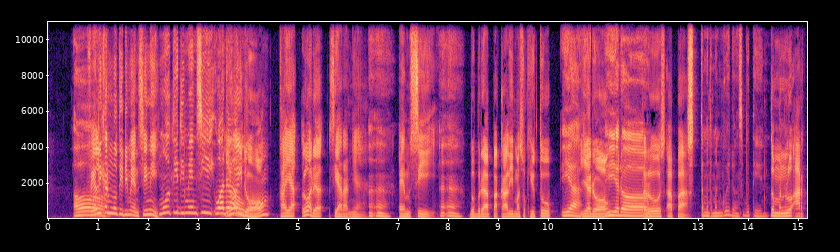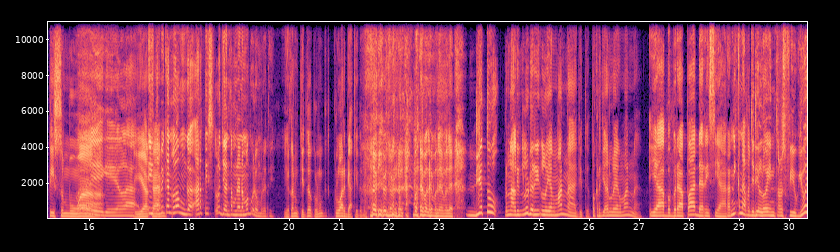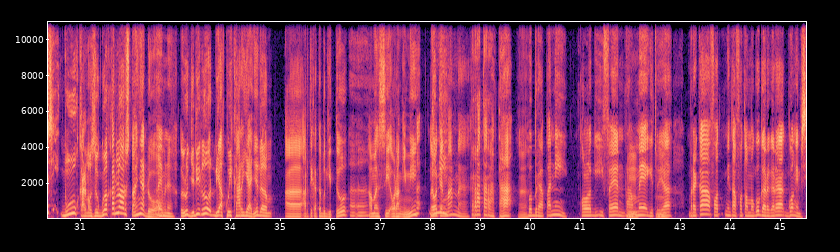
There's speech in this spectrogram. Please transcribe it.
oh Feli kan multidimensi nih. multidimensi waduh Yoi dong, kayak lu ada siarannya, Heeh, MC, heeh. beberapa kali masuk YouTube. iya Iya dong. iya dong Terus apa? teman-teman gue dong sebutin Temen lu artis semua. Wih, gila. Iya Ih, kan? tapi kan lo nggak artis, lo jangan temenan sama gue dong berarti. Ya kan kita keluarga Bang. Iya benar benar. boleh boleh boleh boleh. Dia tuh kenalin lu dari lu yang mana gitu. Pekerjaan lu yang mana? Ya beberapa dari siaran. Ini kenapa jadi lo interview gue sih? Bukan maksud gua kan lu harus tanya dong. Oh, iya bener. Lu jadi lu diakui karyanya dalam uh, arti kata begitu sama si orang ini lewat Gini, yang mana? Rata-rata beberapa nih. Kalau lagi event rame Hmm, gitu ya, mereka fot- minta foto sama gue gara-gara gue nge-MC.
